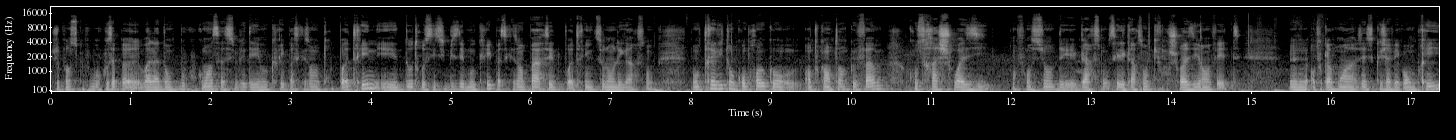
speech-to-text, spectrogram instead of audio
Je pense que beaucoup, ça peut, voilà, donc beaucoup commencent à subir des moqueries parce qu'elles ont trop de poitrine et d'autres aussi subissent des moqueries parce qu'elles n'ont pas assez de poitrine selon les garçons. Donc très vite, on comprend qu'en tout cas en tant que femme, qu'on sera choisi en fonction des garçons. C'est les garçons qui vont choisir en fait. Euh, en tout cas, moi, c'est ce que j'avais compris.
